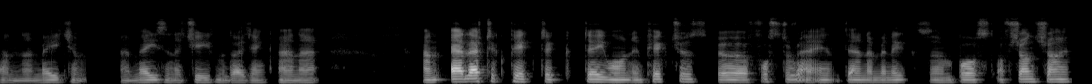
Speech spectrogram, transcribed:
an amazing, amazing achievement, I think. And uh, an electric picnic day one in pictures. Uh, a minute bust of sunshine.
